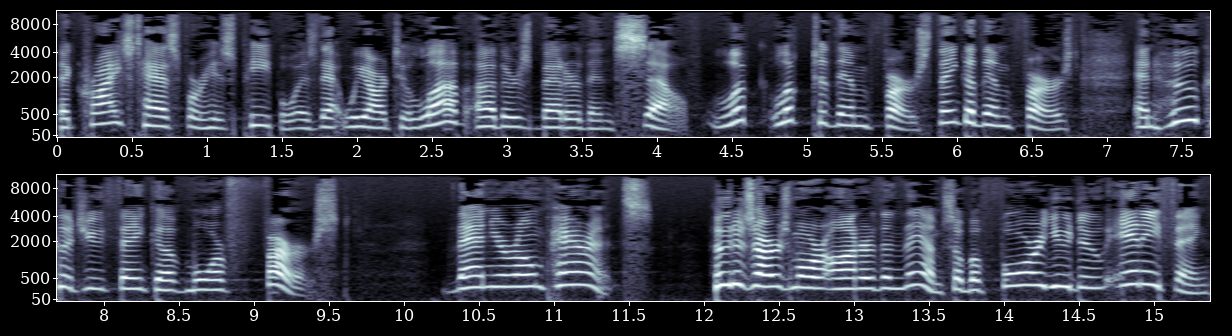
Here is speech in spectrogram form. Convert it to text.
that Christ has for his people is that we are to love others better than self. Look, look to them first. Think of them first. And who could you think of more first than your own parents? Who deserves more honor than them? So before you do anything,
